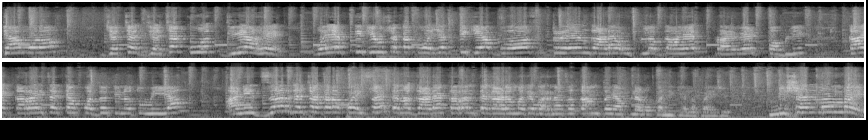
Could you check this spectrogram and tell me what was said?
त्यामुळं ज्याच्या ज्याच्या कुवत जी आहे वैयक्तिक येऊ शकत वैयक्तिक या बस ट्रेन गाड्या उपलब्ध आहेत प्रायव्हेट पब्लिक काय करायचं त्या पद्धतीनं तुम्ही या. आणि जर ज्याच्याकडे पैसा आहे त्यांना गाड्या करा त्या गाड्यामध्ये भरण्याचं काम तरी आपल्या लोकांनी केलं पाहिजे. मिशन मुंबई.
